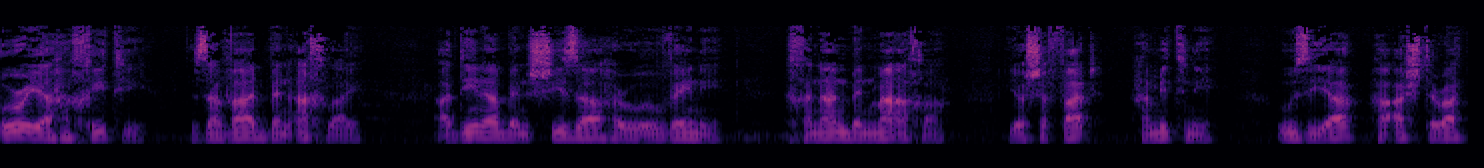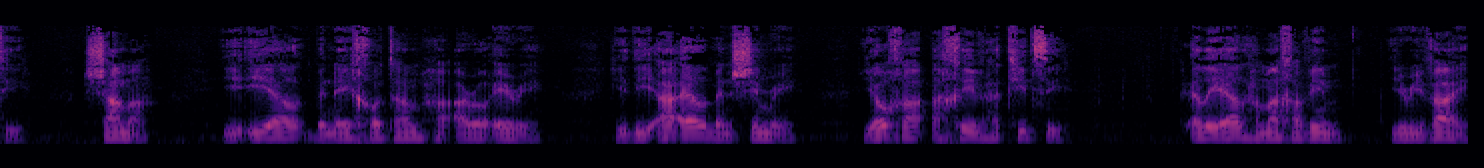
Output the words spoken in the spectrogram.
אוריה החיתי, זבד בן אחלי, עדינה בן שיזה הראובני, חנן בן מעכה, יושפט המיתני, עוזיה האשתרתי, שמה, יעיאל בני חותם הארוארי, ידיעאל בן שמרי, יוחה אחיו הטיצי, אליאל המחבים, יריבי,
